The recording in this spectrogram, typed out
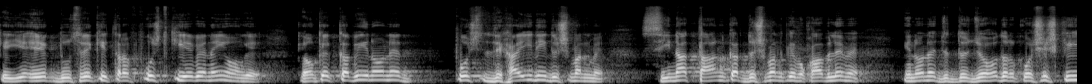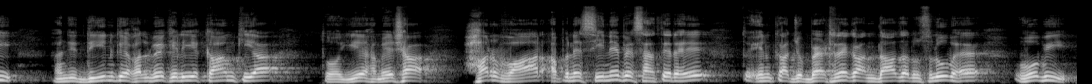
کہ یہ ایک دوسرے کی طرف پشت کیے ہوئے نہیں ہوں گے۔ کیونکہ کبھی انہوں نے پشت دکھائی نہیں دشمن میں۔ سینہ تان کر دشمن کے مقابلے میں انہوں نے جد وجہد اور کوشش کی ہاں جی دین کے غلبے کے لیے کام کیا، تو یہ ہمیشہ ہر وار اپنے سینے پہ سہتے رہے، تو ان کا جو بیٹھنے کا انداز اور اسلوب ہے، وہ بھی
